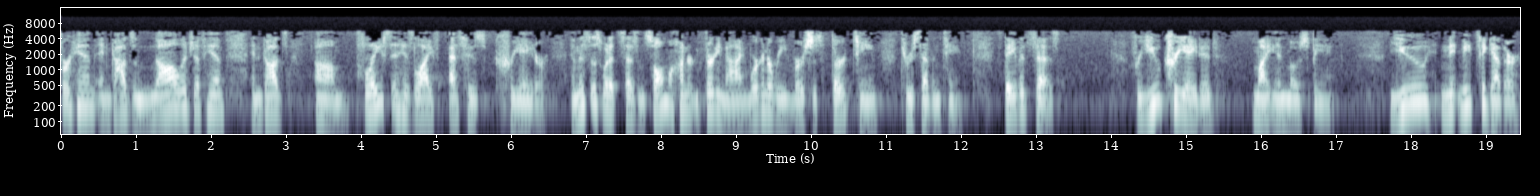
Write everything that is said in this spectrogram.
for him and God's knowledge of him and God's um, place in his life as his creator. And this is what it says in Psalm 139. We're going to read verses 13 through 17. David says, For you created my inmost being. You knit me together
